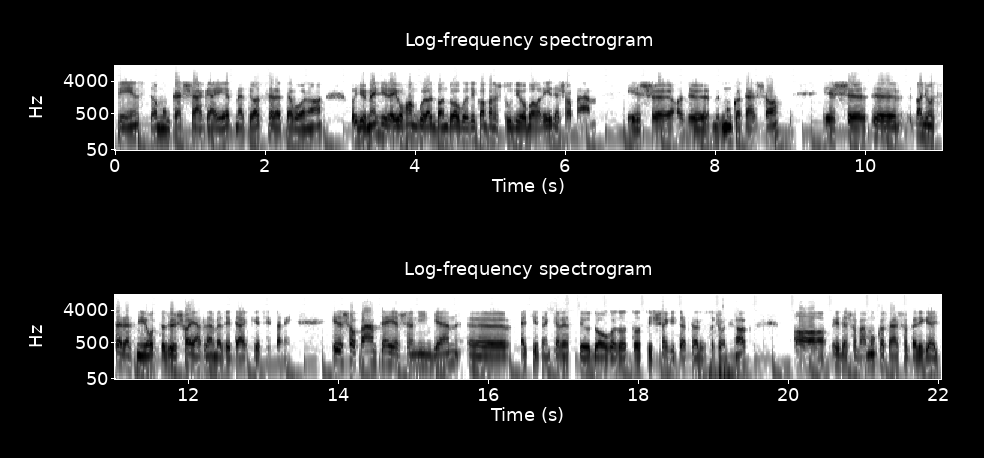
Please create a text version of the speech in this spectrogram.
pénzt a munkásságáért, mert ő azt szerette volna, hogy ő mennyire jó hangulatban dolgozik abban a stúdióban, ahol édesapám és az ő munkatársa, és nagyon szeretné ott az ő saját lemezét elkészíteni. Édesapám teljesen ingyen egy héten keresztül dolgozott ott is, segített először Johnnynak. A édesapám munkatársa pedig egy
